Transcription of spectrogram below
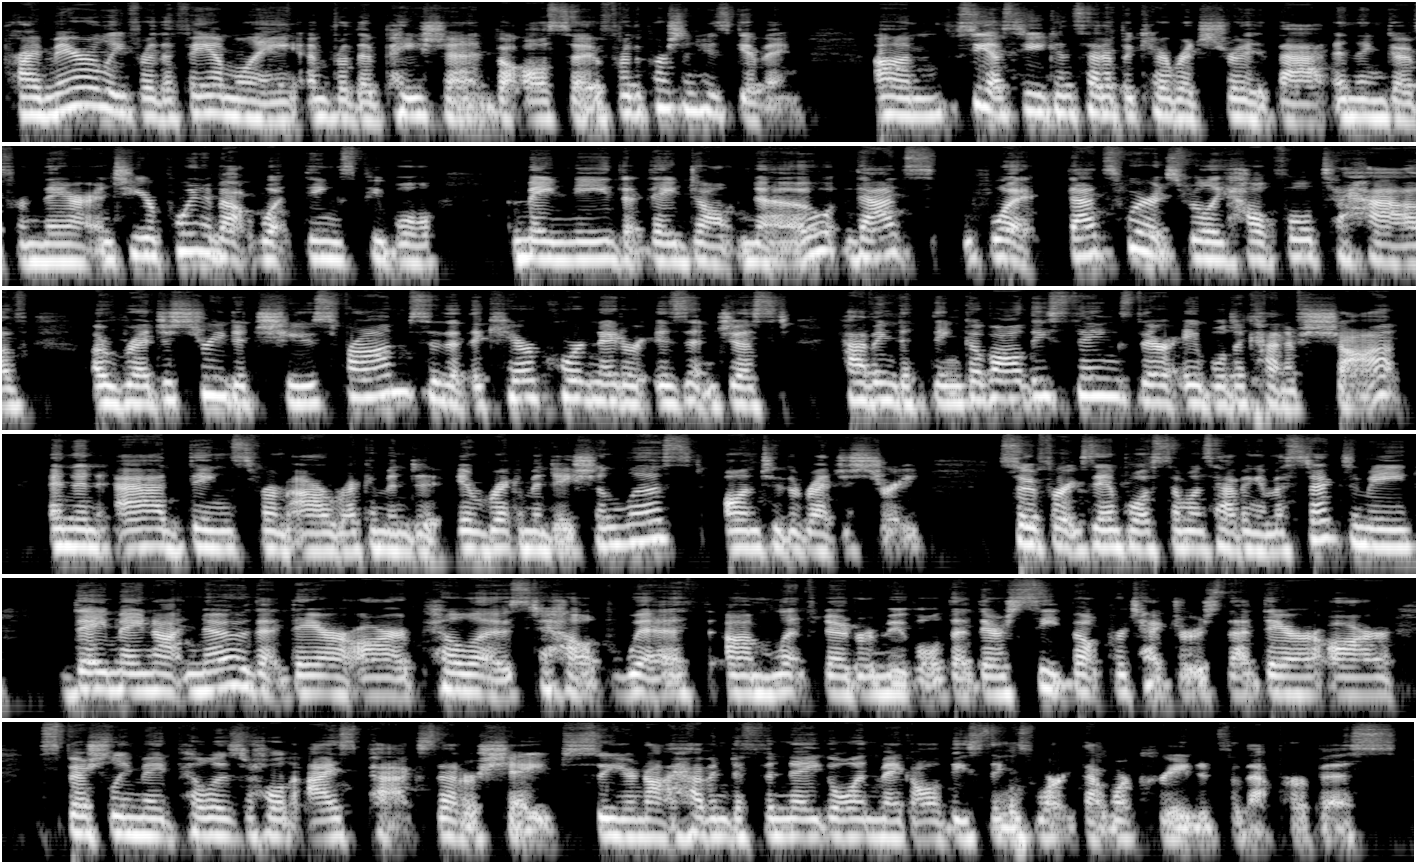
primarily for the family and for the patient but also for the person who's giving um, so yeah, so you can set up a care registry at that and then go from there. And to your point about what things people may need that they don't know, that's what that's where it's really helpful to have a registry to choose from so that the care coordinator isn't just having to think of all these things. They're able to kind of shop and then add things from our recommended recommendation list onto the registry. So for example, if someone's having a mastectomy, they may not know that there are pillows to help with um, lymph node removal, that there's seatbelt protectors, that there are specially made pillows to hold ice packs that are shaped. So you're not having to finagle and make all these things work that were created for that purpose.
